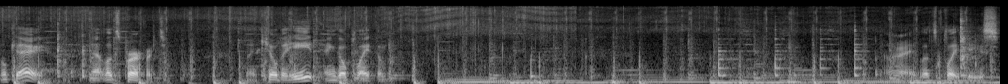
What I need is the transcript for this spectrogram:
Okay, that looks perfect. Then kill the heat and go plate them. All right, let's plate these.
